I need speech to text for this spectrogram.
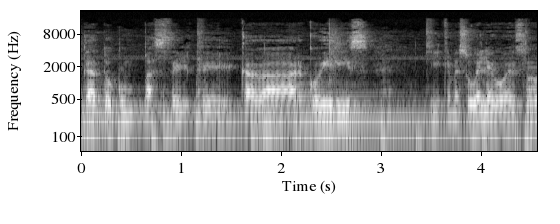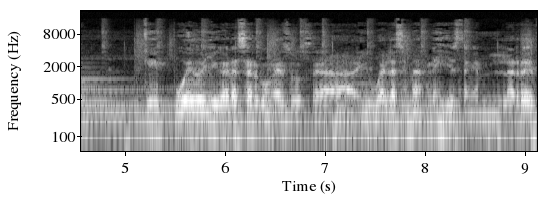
gato con pastel que caga arcoiris y que me sube el ego eso, ¿qué puedo llegar a hacer con eso? O sea, igual las imágenes ya están en la red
